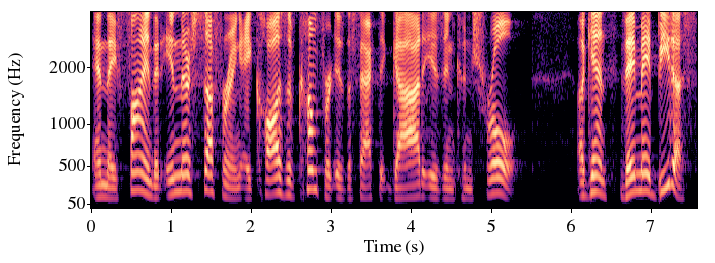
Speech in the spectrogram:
And they find that in their suffering, a cause of comfort is the fact that God is in control. Again, they may beat us,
